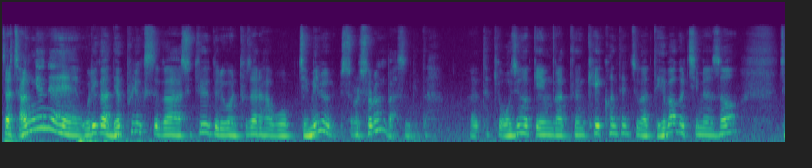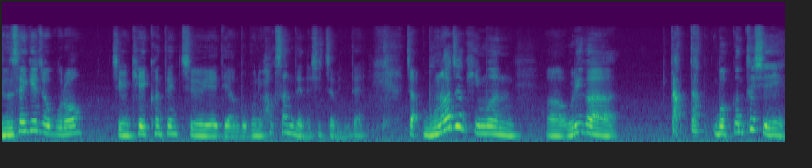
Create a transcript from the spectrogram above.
자 작년에 우리가 넷플릭스가 스튜디오 드래곤 투자를 하고 재미를 쏠쏠하게 봤습니다. 어, 특히 오징어 게임 같은 K 컨텐츠가 대박을 치면서 전 세계적으로 지금 K 컨텐츠에 대한 부분이 확산되는 시점인데 자 문화적 힘은 어, 우리가 딱딱 뭐 끊듯이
